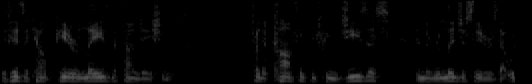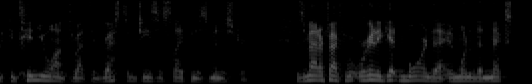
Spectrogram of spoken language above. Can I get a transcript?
With his account, Peter lays the foundation for the conflict between Jesus and the religious leaders that would continue on throughout the rest of Jesus' life and his ministry. As a matter of fact, we're going to get more into that in one of the next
